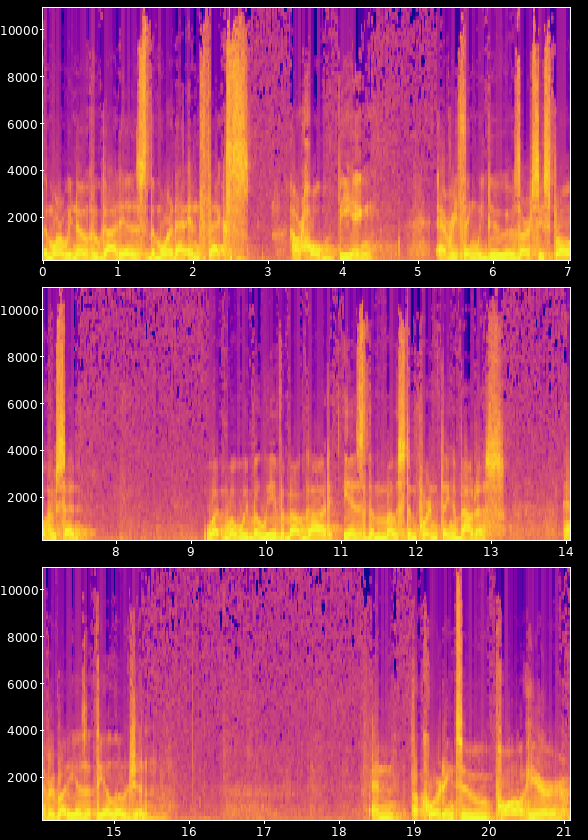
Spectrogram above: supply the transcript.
the more we know who god is the more that infects our whole being, everything we do. It was R.C. Sproul who said, what, what we believe about God is the most important thing about us. Everybody is a theologian. And according to Paul here,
